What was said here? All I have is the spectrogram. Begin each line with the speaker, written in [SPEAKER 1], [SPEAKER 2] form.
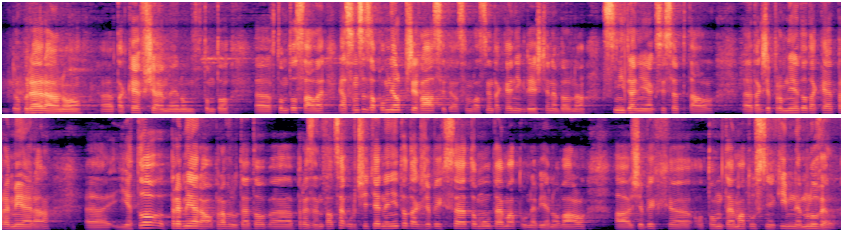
[SPEAKER 1] Dobré ráno, eh, také všem, nejenom v tomto, eh, v tomto sále. Já jsem se zapomněl přihlásit, já jsem vlastně také nikdy ještě nebyl na snídani, jak si se ptal, eh, takže pro mě je to také premiéra. Je to premiéra opravdu této prezentace. Určitě není to tak, že bych se tomu tématu nevěnoval a že bych o tom tématu s někým nemluvil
